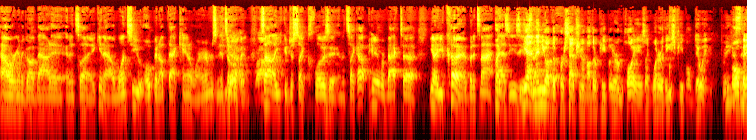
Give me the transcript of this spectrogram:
how we're gonna go about it. And it's like, you know, once you open up that can of worms, it's Yeah. open. Wow. It's not like you could just like close it and it's like, oh, here we're back to you know, you could, but it's not But- as easy. Yeah, as and that. then you have the perception of other people, your employees. Like, what are these people doing? Don't you guys think Opening,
